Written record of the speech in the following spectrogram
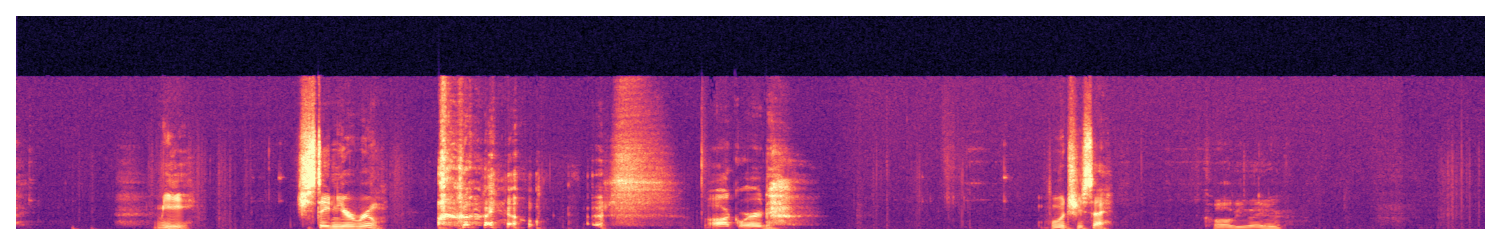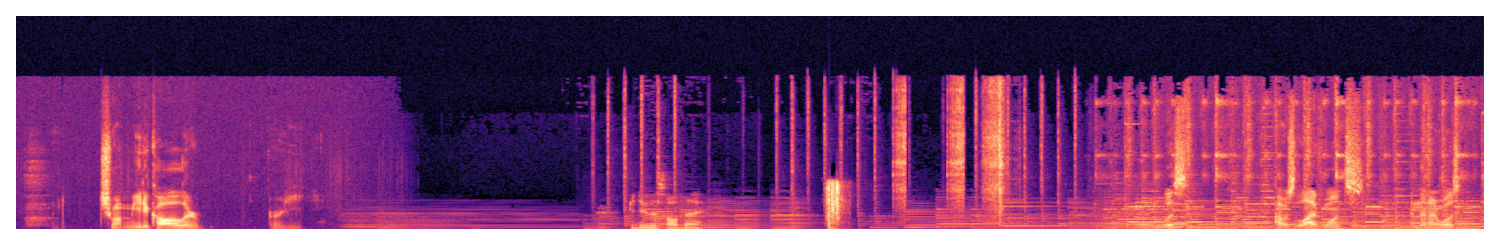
Me? She stayed in your room. I know. Awkward. What'd she say? Call me later. Do you want me to call or or you could do this all day. Listen, I was alive once and then I wasn't.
